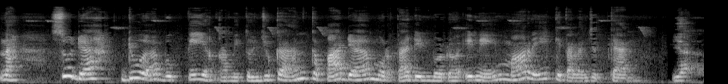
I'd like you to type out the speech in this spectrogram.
Nah, sudah dua bukti yang kami tunjukkan kepada murtadin bodoh ini. Mari kita lanjutkan. Ya,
